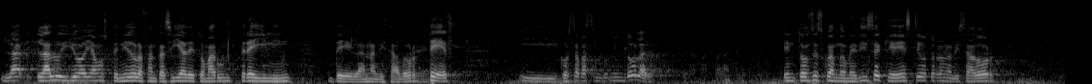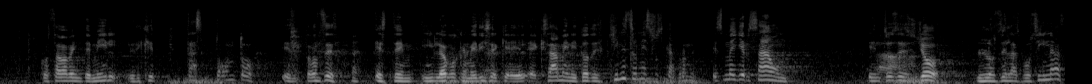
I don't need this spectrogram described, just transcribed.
La- Lalo y yo habíamos tenido la fantasía de tomar un training del analizador TEF y costaba 5 mil dólares. Entonces, cuando me dice que este otro analizador costaba 20 mil, le dije, estás tonto. Entonces, este, y luego que me dice que el examen y todo, ¿quiénes son esos cabrones? Es Meyer Sound. Entonces yo, los de las bocinas,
